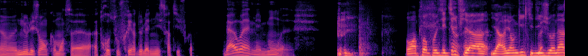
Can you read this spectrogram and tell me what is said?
euh, Nous, les joueurs, on commence à, à trop souffrir de l'administratif. quoi. Bah ouais, mais bon. euh, Bon, un point positif, il y, a, euh, il y a Ryangui qui dit ouais. Jonas.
